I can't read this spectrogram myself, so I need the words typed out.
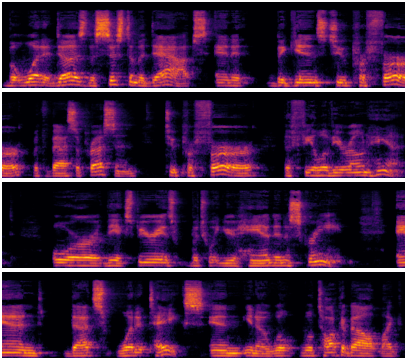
But what it does, the system adapts and it begins to prefer, with vasopressin, to prefer the feel of your own hand or the experience between your hand and a screen and that's what it takes. And you know we'll we'll talk about like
